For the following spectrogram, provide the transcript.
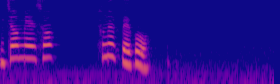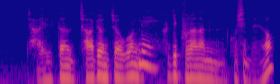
이 점에서 손을 빼고 자, 일단 좌변 쪽은 네. 흙이 불안한 곳인데요.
